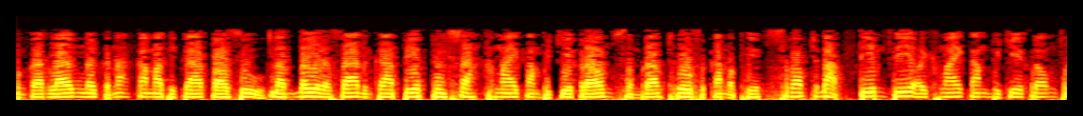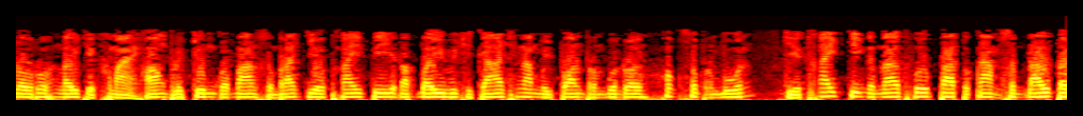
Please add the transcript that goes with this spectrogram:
បង្កើតឡើងនៅគណៈកម្មាធិការតស៊ូដើម្បីរក្សានិងការពារពូជសាសន៍ខ្មែរកម្ពុជាក្រោមសម្រាប់ធ្វើសកម្មភាពស្របច្បាប់ទាមទារឲ្យខ្មែរកម្ពុជាក្រោមត្រូវរស់នៅជាខ្មែរអង្គប្រជុំក៏បានសម្រេចជាថ្ងៃទី13វិច្ឆិកា ឆ្នាំ1969 ជាថ្ងៃជិះដំណើរធ្វើបាតុកម្មសម្ដៅទៅ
